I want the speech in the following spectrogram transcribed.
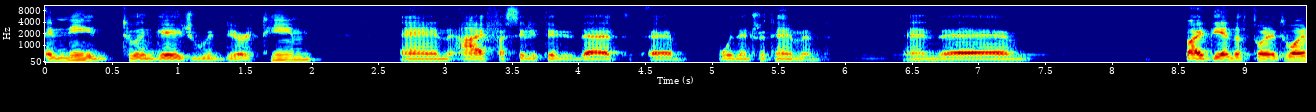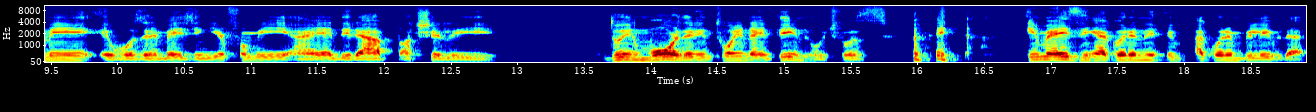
a need to engage with their team, and I facilitated that uh, with entertainment. And um, by the end of 2020, it was an amazing year for me. I ended up actually doing more than in 2019, which was amazing. I couldn't I couldn't believe that.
